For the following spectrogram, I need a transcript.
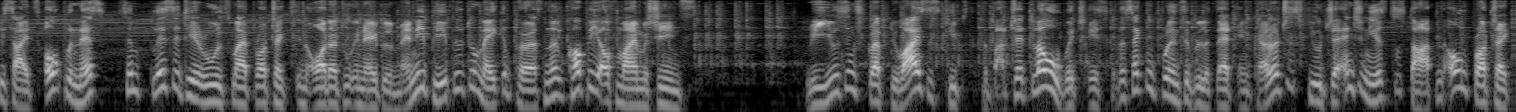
Besides openness, simplicity rules my projects in order to enable many people to make a personal copy of my machines. Reusing scrap devices keeps the budget low, which is the second principle that encourages future engineers to start an own project.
